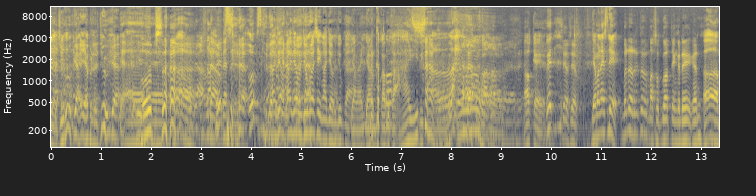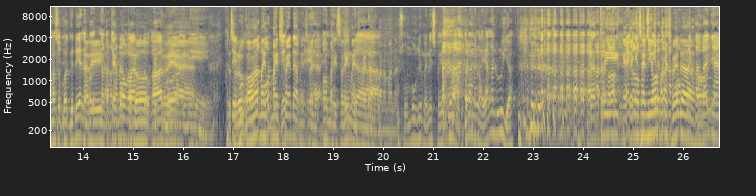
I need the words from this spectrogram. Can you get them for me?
ya juga ya bener juga. Ups. udah, udah. Ups gitu. Nggak jauh, nggak jauh juga sih, nggak jauh juga. Jangan jangan buka-buka aib. Salah. Oke, Wait, siap siap. zaman SD. Bener itu masuk got yang gede kan. Heeh, masuk got gede nangkep nangkep cebong kan kodok gitu kan. gitu, ya. ini. Itu seru kalau main, main ya? sepeda, main sepeda. Oh, Yang paling sering main sepeda ke mana-mana. Uh, sombong dia mainnya sepeda. Kita mah main layangan dulu ya. Gatrik, Eh, ngecengin kalau main senior pakai sepeda. komplek tandanya.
